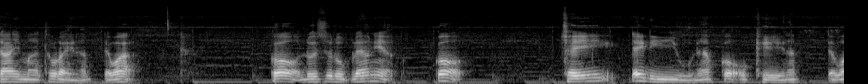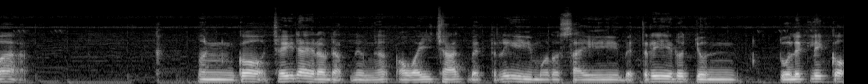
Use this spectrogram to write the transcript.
ได้มาเท่าไหร่นะครับ แต่ว่า ก็โดยสรุปแล้วเนี่ยก็ใช้ได้ดีอยู่นะครับก็โอเคนะแต่ว่า มันก็ใช้ได้ระดับหนึ่งครับเอาไว้ชาร์จแบตเตอรี่มอเตอร์ไซค์แบตเตอรี่รถยนต์ตัวเล็กๆก็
